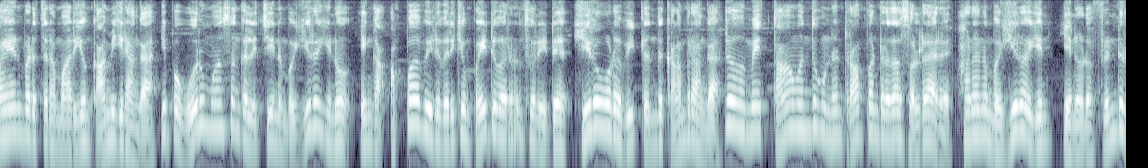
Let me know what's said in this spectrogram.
பயன்படுத்துற மாதிரியும் காமிக்கிறாங்க. இப்போ ஒரு மாசம் கழிச்சு நம்ம ஹீரோயினும் எங்க அப்பா வீடு வரைக்கும் போயிட்டு வரேன்னு சொல்லிட்டு ஹீரோவோட வீட்டுல இருந்து கிளம்புறாங்க. ஹீரோவுமே தான் வந்து உன்னை டிராப் பண்றதா சொல்றாரு. ஆனா நம்ம ஹீரோயின் என்னோட ஃப்ரெண்டு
